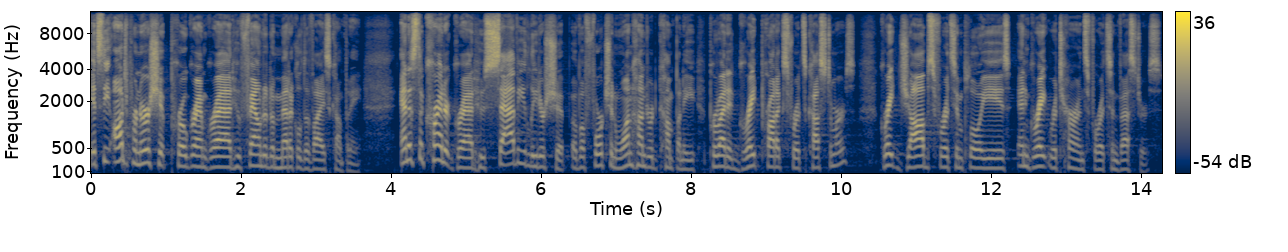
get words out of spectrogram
It's the entrepreneurship program grad who founded a medical device company. And it's the Krannert grad whose savvy leadership of a Fortune 100 company provided great products for its customers, great jobs for its employees, and great returns for its investors.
